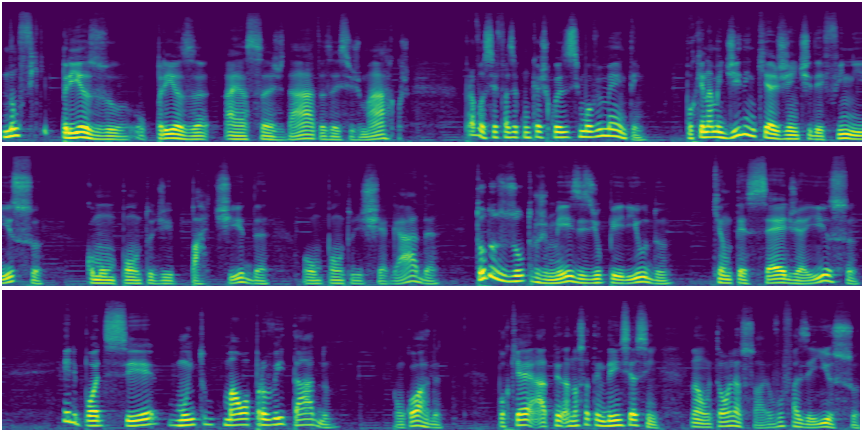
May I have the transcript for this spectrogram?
não fique preso ou presa a essas datas, a esses marcos, para você fazer com que as coisas se movimentem. Porque na medida em que a gente define isso como um ponto de partida ou um ponto de chegada, todos os outros meses e o período que antecede a isso, ele pode ser muito mal aproveitado. Concorda? Porque a, a, nossa tendência é assim: não, então olha só, eu vou fazer isso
